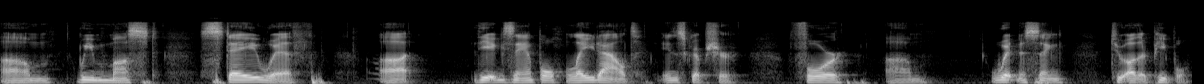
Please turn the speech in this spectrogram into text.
Um, we must stay with uh, the example laid out in Scripture for um, witnessing to other people.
